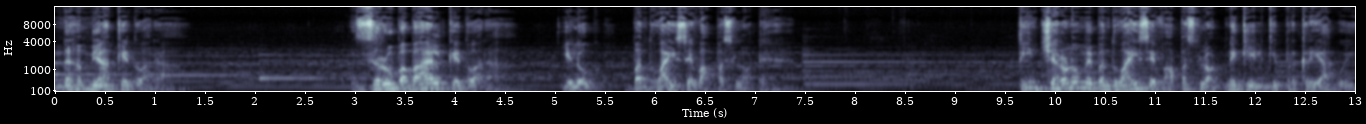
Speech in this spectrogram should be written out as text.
नहम्या के द्वारा जरूबबाल के द्वारा ये लोग बंधुआई से वापस लौटे हैं। तीन चरणों में बंधुआई से वापस लौटने की इनकी प्रक्रिया हुई,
